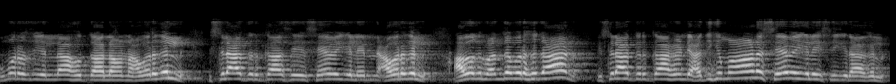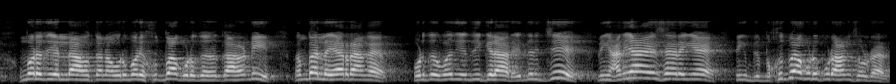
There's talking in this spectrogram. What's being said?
உமர் ரசி அல்லாஹு தாலான் அவர்கள் இஸ்லாத்திற்காக சேவைகள் என் அவர்கள் அவர்கள் வந்தவர்கள்தான் இஸ்லாத்திற்காக வேண்டி அதிகமான சேவைகளை செய்கிறார்கள். உமரது ரசி அல்லாஹு தாலா ஒரு முறை ஹுத்பா கொடுக்கறதுக்காக வேண்டி மெம்பரில் ஏறுறாங்க. ஒருத்தர் வந்து எந்திரிக்கிறார். எந்திரிச்சு நீங்க அநியாயம் செய்றீங்க. நீங்க குத்பா கொடுக்க கூடாதுன்னு சொல்றாரு.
